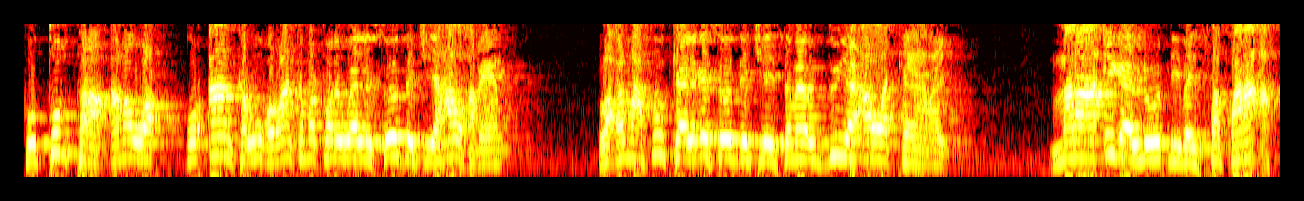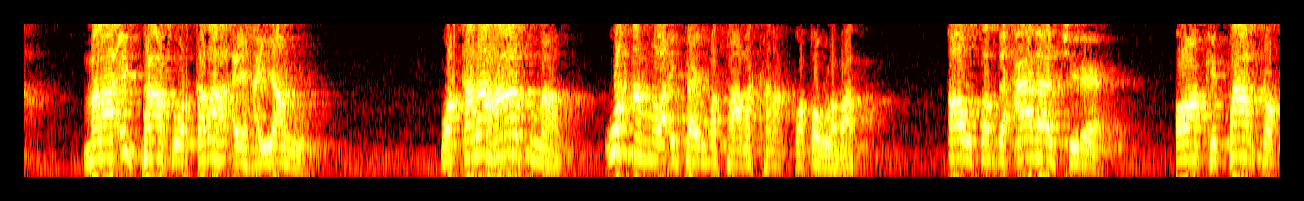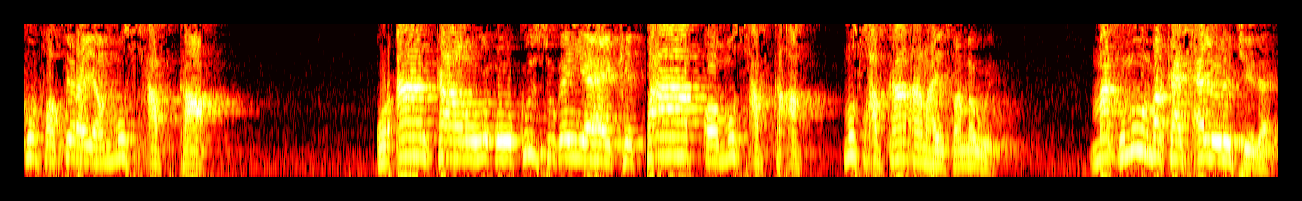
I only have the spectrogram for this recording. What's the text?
kutubta ama wa qur'aanka lagu qur'aanka marka hore waa la soo dejiyey hal habeen. Laxul maxfuudkaa laga soo dejiyey samaa-udunya alla keenay malaa'igaa loo dhibay safara ah. Malaa'igtaas warqadaha ay hayaan wey. Warqadahaasna wax aan malaa'igtahayn ma taaban kara waa qowl labaad. Qowl saddexaadaa jira oo kitaabka ku fasiraya musxafka. Qur'aankanu wuxuu ku sugan yahay kitaab oo musxafka ah. Musxafkan aan haysanno wey. Maknuun markaas xaa loola jeedaa.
